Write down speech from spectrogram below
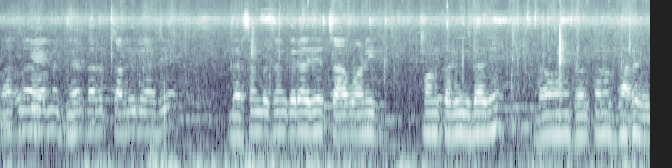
બસ હવે અમે ઘેર તરફ ચાલી રહ્યા છે દર્શન દર્શન કર્યા છે ચા પાણી પણ કરી લીધા છે. હવે અમે ઘર તરફ જાય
